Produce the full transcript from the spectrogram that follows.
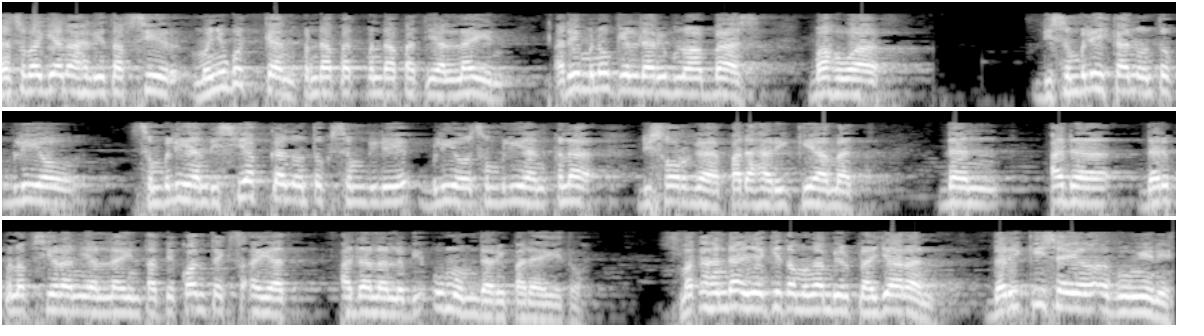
Dan sebagian ahli tafsir menyebutkan pendapat-pendapat yang lain. Ada yang menukil dari Ibnu Abbas bahwa disembelihkan untuk beliau sembelihan disiapkan untuk beliau sembelihan kelak di sorga pada hari kiamat. Dan ada dari penafsiran yang lain tapi konteks ayat adalah lebih umum daripada itu. Maka hendaknya kita mengambil pelajaran dari kisah yang agung ini.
